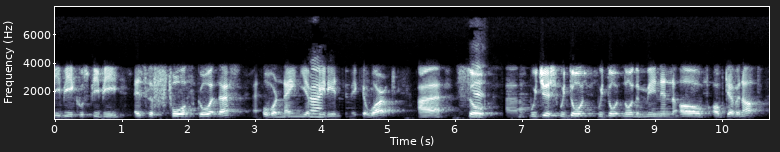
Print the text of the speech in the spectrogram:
PB equals PB, is the fourth go at this over a nine-year right. period to make it work. Uh, so yeah. um, we just we don't we don't know the meaning of of giving up,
